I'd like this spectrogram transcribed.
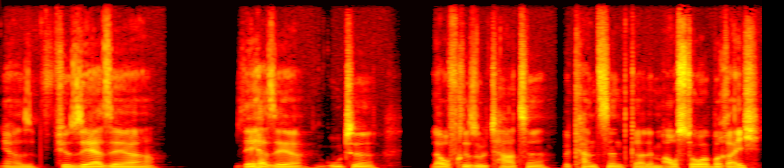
ja für sehr, sehr, sehr, sehr gute Laufresultate bekannt sind, gerade im Ausdauerbereich,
